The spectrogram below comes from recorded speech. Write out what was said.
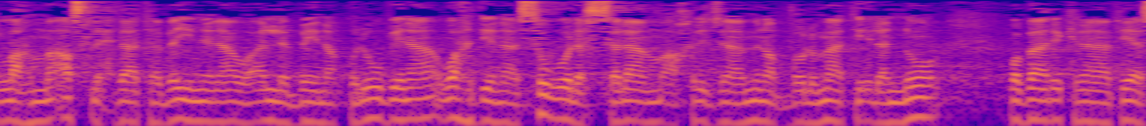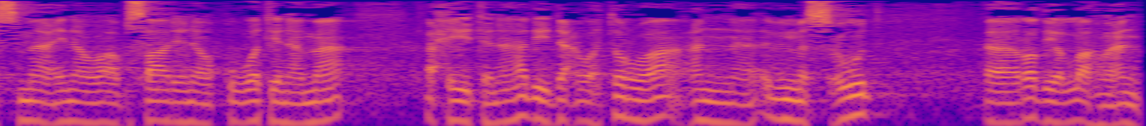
اللهم أصلح ذات بيننا وألف بين قلوبنا واهدنا سبل السلام وأخرجنا من الظلمات إلى النور وبارك لنا في أسماعنا وأبصارنا وقوتنا ما أحيتنا. هذه دعوة تروى عن ابن مسعود آه، رضي الله عنه.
